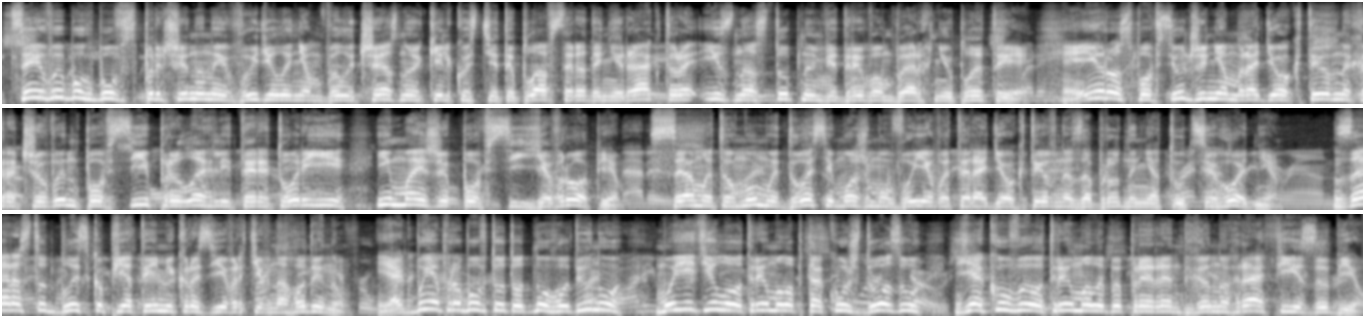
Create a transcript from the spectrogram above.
Цей вибух був спричинений виділенням величезної кількості тепла всередині реактора із наступним відривом верхньої плити і розповсюдженням радіоактивних речовин по всій прилеглій території і майже по всій Європі. Саме тому ми досі можемо виявити радіоактивне забруднення тут сьогодні. Зараз тут близько 5 мікрозівертів на годину. Якби я пробув тут одну годину, моє тіло отримало б таку ж дозу, яку ви отримали би при рентгенографії зубів.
